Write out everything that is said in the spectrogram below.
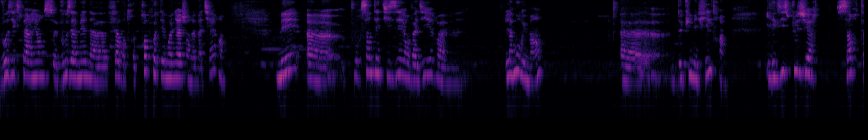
vos expériences vous amènent à faire votre propre témoignage en la matière. Mais pour synthétiser, on va dire, euh, l'amour humain, euh, depuis mes filtres, il existe plusieurs sortes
